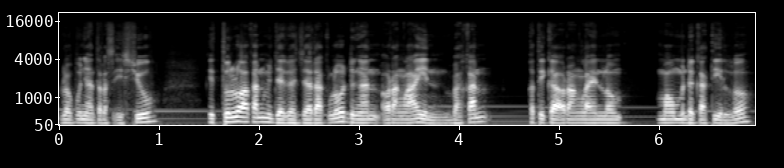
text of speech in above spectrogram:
lo punya trust issue itu lo akan menjaga jarak lo dengan orang lain. Bahkan ketika orang lain lo mau mendekati lo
